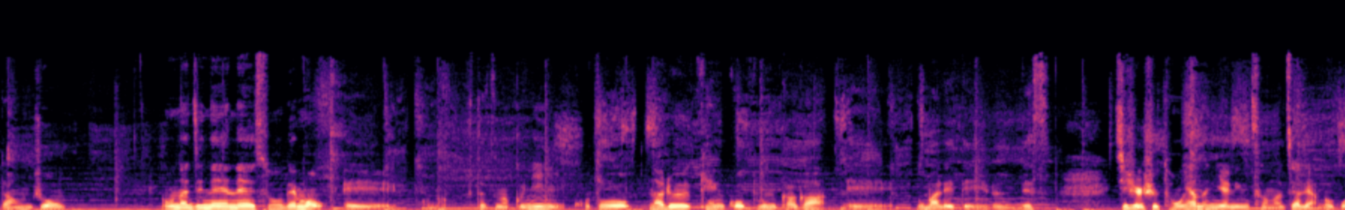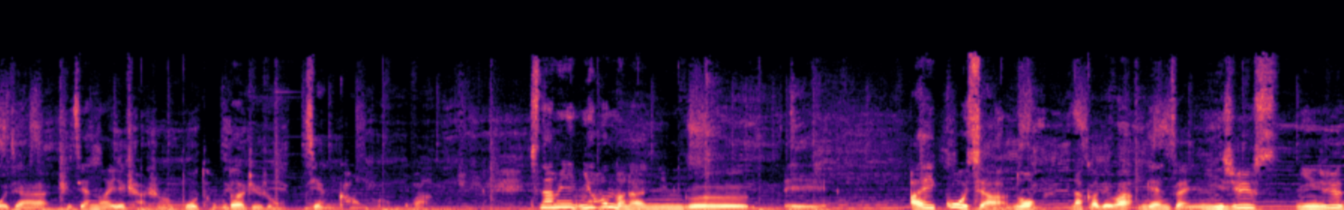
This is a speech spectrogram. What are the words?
当中。 同じ年齢層でも、えー、この2つの国に異なる健康文化が、えー、生まれているんです。即使是同样的年龄层呢，在两个国家之间呢，也产生了不同的这种健康文化。ちなみに日本のランニング、えー、愛好者の中では現在 20, 20,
